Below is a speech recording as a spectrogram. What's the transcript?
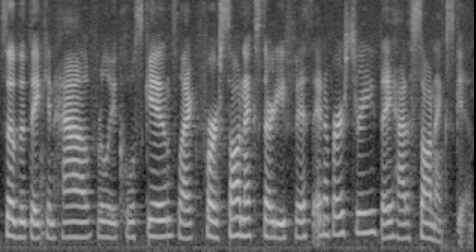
so that they can have really cool skins. Like for Sonic's 35th anniversary, they had a Sonic skin.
